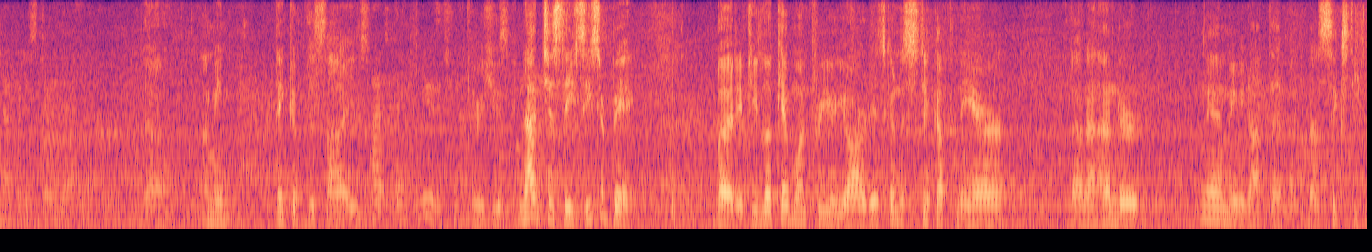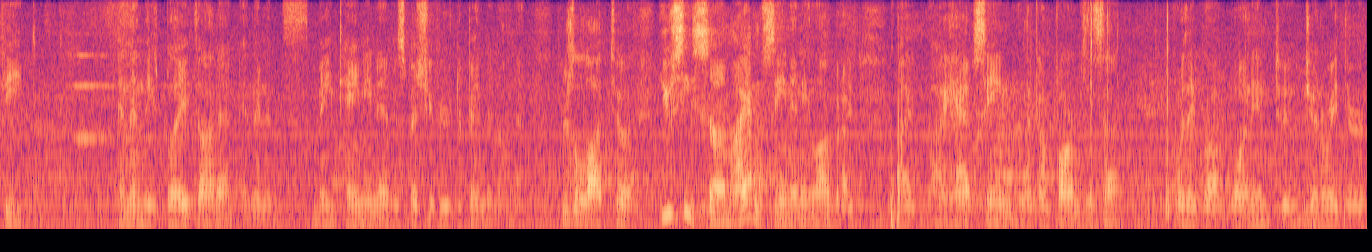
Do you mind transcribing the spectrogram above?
nobody's doing that? No, I mean, think of the size. Uh, they're huge. Yeah. They're huge. Not just these; these are big. But if you look at one for your yard, it's going to stick up in the air about a hundred, yeah, maybe not that much, about sixty feet, and then these blades on it, and then it's maintaining it, especially if you're dependent on it. There's a lot to it. You see some. I haven't seen any long, but I, I, I had seen like on farms and stuff where they brought one in to generate their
